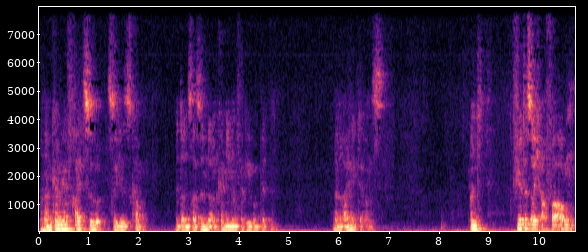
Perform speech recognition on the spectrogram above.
Und dann können wir frei zu, zu Jesus kommen mit unserer Sünde und können ihn um Vergebung bitten. Und dann reinigt er uns. Und führt es euch auch vor Augen,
